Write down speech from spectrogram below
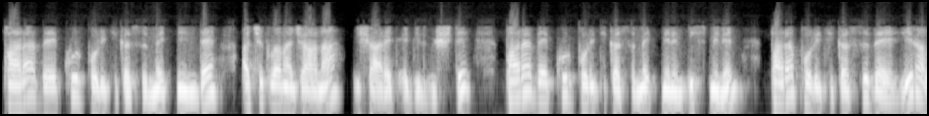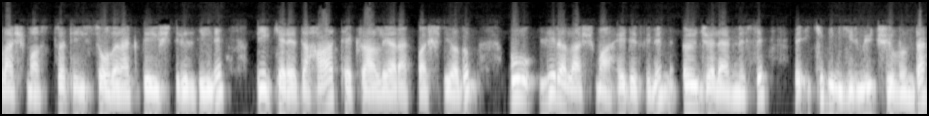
para ve kur politikası metninde açıklanacağına işaret edilmişti. Para ve kur politikası metninin isminin para politikası ve liralaşma stratejisi olarak değiştirildiğini bir kere daha tekrarlayarak başlayalım. Bu liralaşma hedefinin öncelenmesi ve 2023 yılında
